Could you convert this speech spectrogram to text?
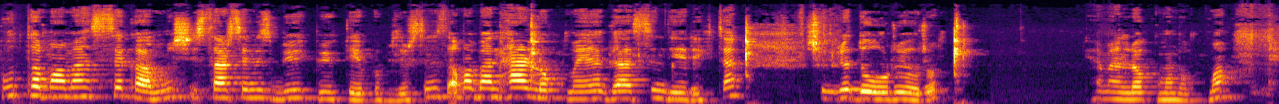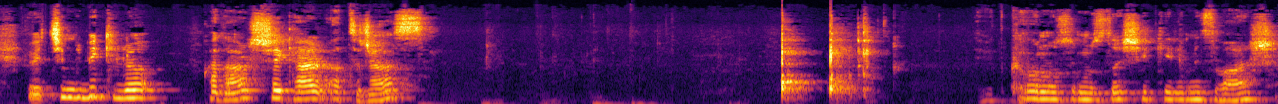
Bu tamamen size kalmış. İsterseniz büyük büyük de yapabilirsiniz. Ama ben her lokmaya gelsin diyerekten şöyle doğruyorum. Hemen lokma lokma. Evet şimdi 1 kilo kadar şeker atacağız. Evet, kavanozumuzda şekerimiz var.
